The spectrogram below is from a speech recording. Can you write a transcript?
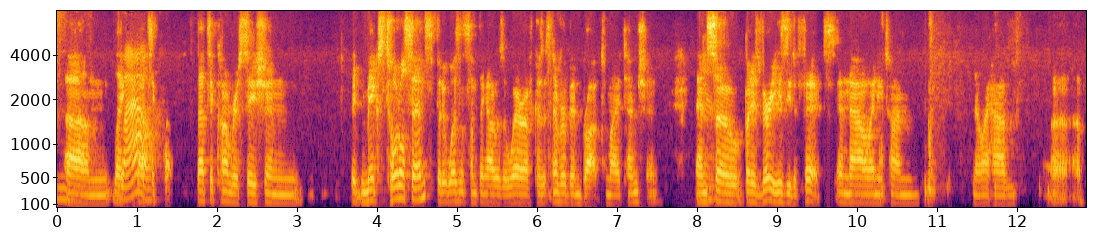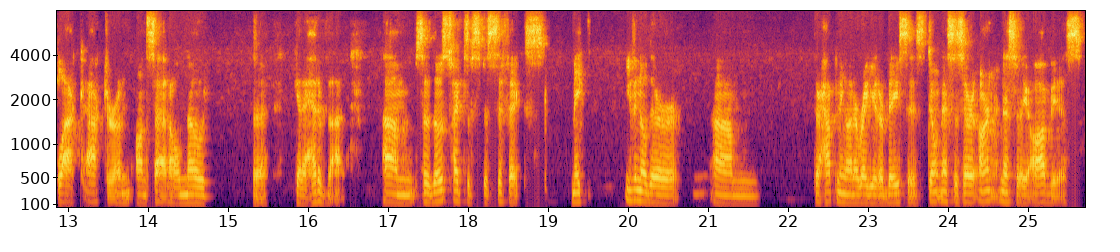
mm. um like wow. that's a that's a conversation it makes total sense, but it wasn't something I was aware of because it's never been brought to my attention. And yeah. so, but it's very easy to fix. And now, anytime you know I have uh, a black actor on, on set, I'll know to get ahead of that. Um, so those types of specifics make, even though they're um, they're happening on a regular basis don't necessarily aren't necessarily obvious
